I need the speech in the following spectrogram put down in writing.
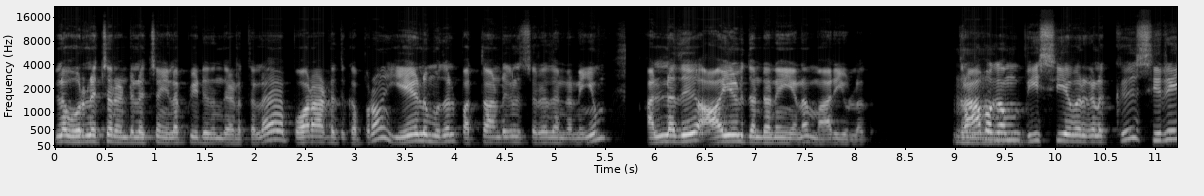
இல்லை ஒரு லட்சம் ரெண்டு லட்சம் இழப்பீடு இருந்த இடத்துல போராட்டத்துக்கு அப்புறம் ஏழு முதல் பத்து ஆண்டுகள் சிறை தண்டனையும் அல்லது ஆயுள் தண்டனை என மாறியுள்ளது. திராவகம் வீசியவர்களுக்கு சிறை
